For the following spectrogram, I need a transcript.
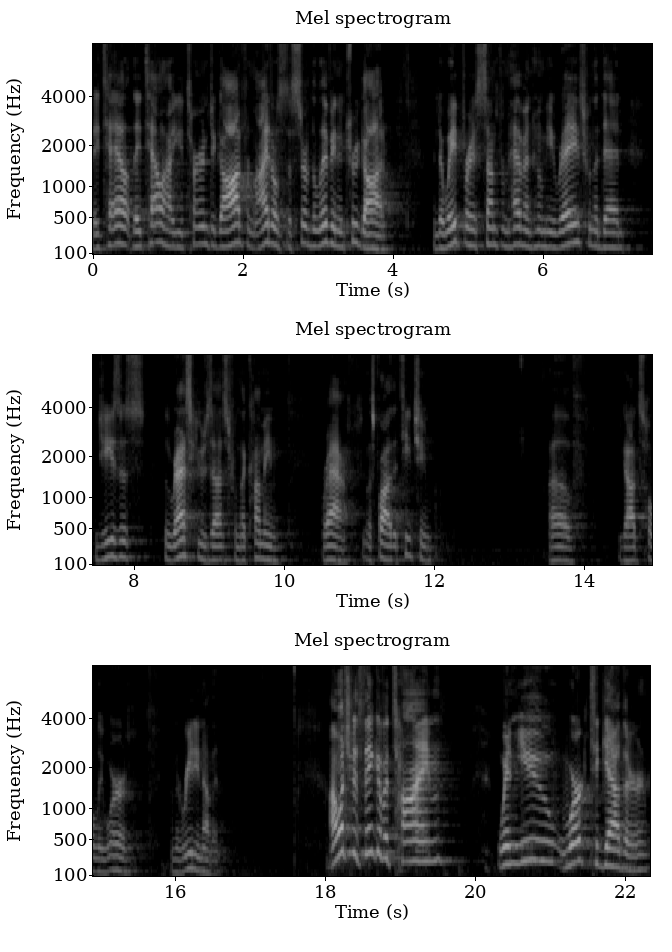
They tell, they tell how you turned to God from idols to serve the living and true God, and to wait for his Son from heaven, whom he raised from the dead, Jesus, who rescues us from the coming wrath. Let's follow the teaching of God's holy word and the reading of it. I want you to think of a time when you worked together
